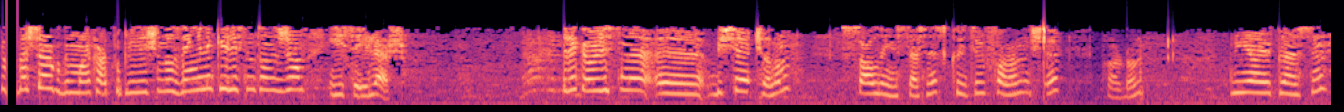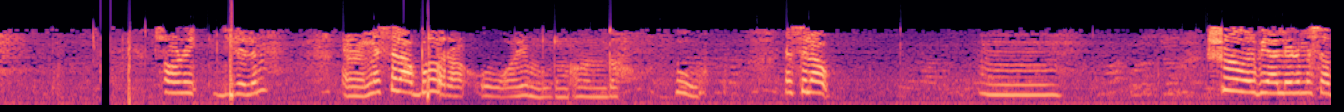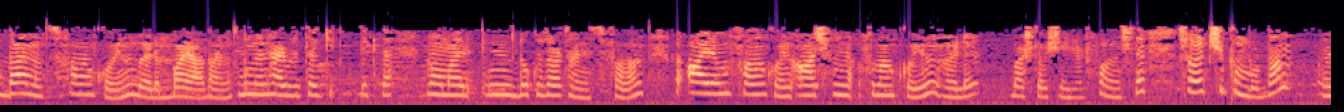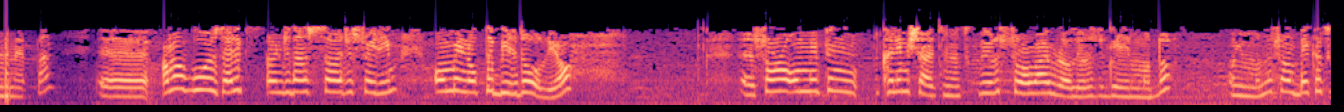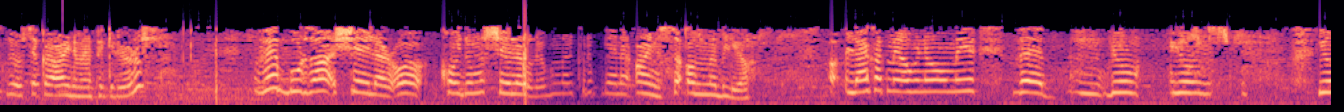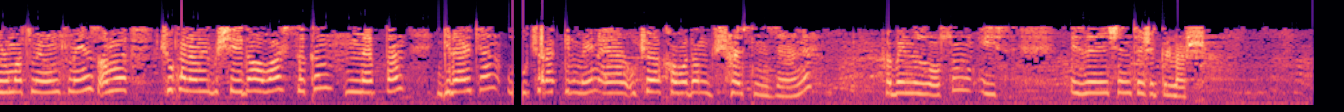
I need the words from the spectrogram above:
arkadaşlar bugün Minecraft Population'da zenginlik hilesini tanıtacağım. İyi seyirler. Direkt öylesine e, bir şey açalım. Sallayın isterseniz. Creative falan işte. Pardon. Dünya yüklensin. Sonra girelim. E, mesela buralara o ayrım buldum anında. Uh. Mesela şuraları bir yerlere mesela diamond falan koyun. Böyle bayağı diamond. Bunların her biri tek de normal 9'ar tanesi falan. Iron falan koyun. Ağaç falan koyun. Öyle başka bir şeyler falan işte. Sonra çıkın buradan map'ten. Ee, ama bu özellik önceden sadece söyleyeyim 11.1'de oluyor. Ee, sonra o map'in kalem işaretine tıklıyoruz. Survivor alıyoruz game modu. Oyun modu. Sonra back'a tıklıyoruz. Tekrar aynı map'e giriyoruz. Ve burada şeyler, o koyduğumuz şeyler oluyor. Bunları kırıp yine aynısı alınabiliyor. Like atmayı, abone olmayı ve yorum, yorum, yorum atmayı unutmayınız. Ama çok önemli bir şey daha var. Sakın map'ten girerken uçarak girmeyin. Eğer uçarak havadan düşersiniz yani. Haberiniz olsun. İzlediğiniz için teşekkürler.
